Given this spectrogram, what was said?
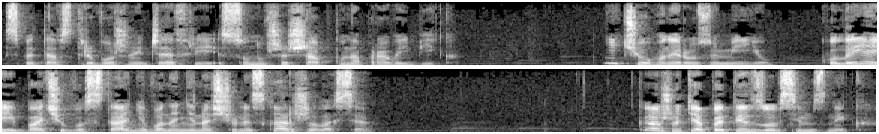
спитав стривожений Джефрі, сунувши шапку на правий бік. Нічого не розумію. Коли я її бачив востаннє, вона ні на що не скаржилася. Кажуть, апетит зовсім зник.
